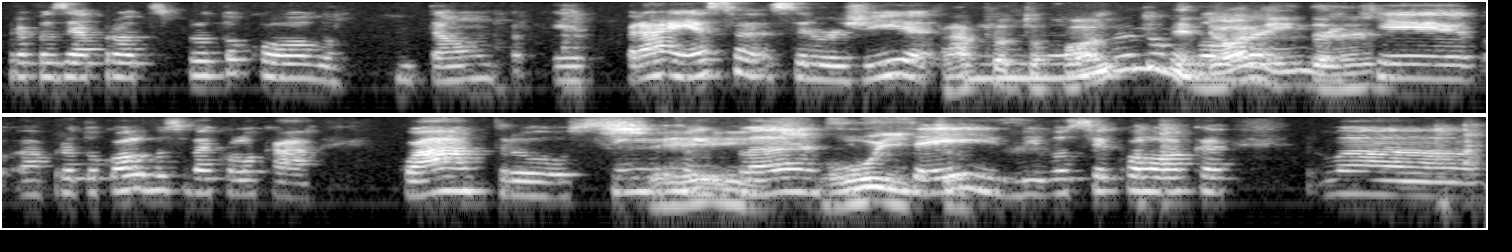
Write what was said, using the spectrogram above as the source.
para fazer a prótese protocolo. Então, é, para essa cirurgia. Para protocolo é melhor bom, ainda, porque né? Porque a protocolo você vai colocar quatro, cinco seis, implantes, oito. seis, e você coloca uma,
